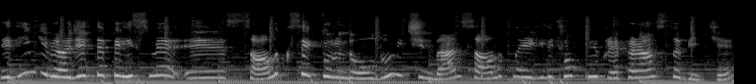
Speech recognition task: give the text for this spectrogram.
Dediğim gibi Hacettepe ismi e, sağlık sektöründe olduğum için ben sağlıkla ilgili çok büyük referans tabii ki.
